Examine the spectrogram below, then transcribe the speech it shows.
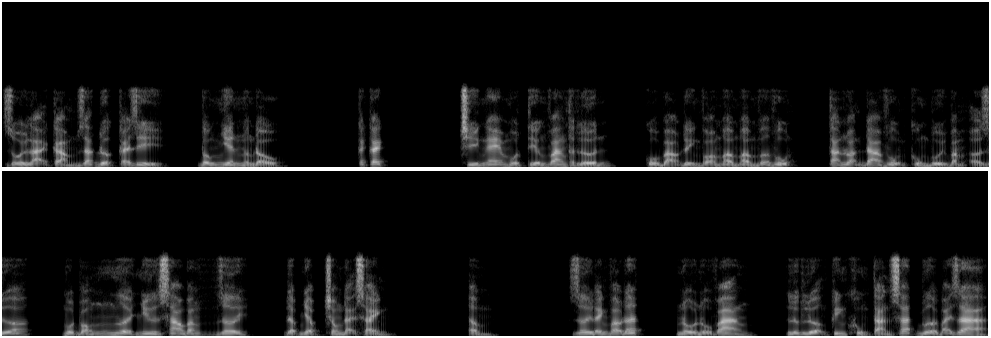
rồi lại cảm giác được cái gì bỗng nhiên ngẩng đầu. Cách cách. Chỉ nghe một tiếng vang thật lớn, cổ bảo đỉnh vòm ầm ầm vỡ vụn tán loạn đá vụn cùng bụi bặm ở giữa, một bóng người như sao băng rơi, đập nhập trong đại sảnh. Ẩm rơi đánh vào đất, nổ nổ vang, lực lượng kinh khủng tàn sát bừa bãi ra,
